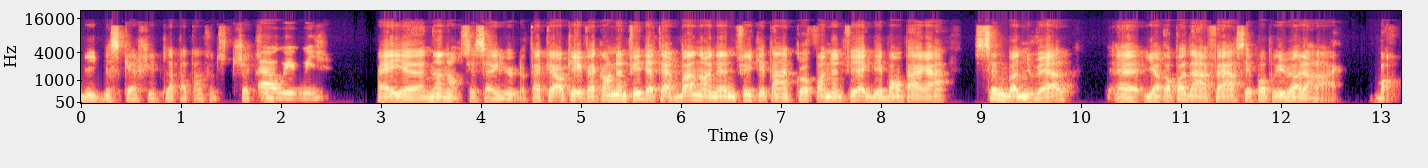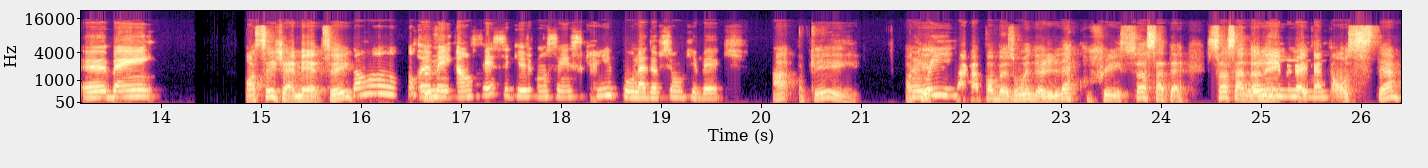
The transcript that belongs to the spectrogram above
des vis cachés, puis la patente, faut que tu te checkes ça. Ah oui, oui. Hey, euh, non, non, c'est sérieux. Là. Fait que, OK, fait qu'on a une fille de Terrebonne, on a une fille qui est en couple, on a une fille avec des bons parents. C'est une bonne nouvelle. Euh, il n'y aura pas d'enfer, c'est pas privé à l'horaire. Bon. Euh, ben. On ne sait jamais, tu sais. Non, mais en fait, c'est qu'on s'inscrit pour l'adoption au Québec. Ah, OK. OK, tu n'auras pas besoin de l'accoucher. Ça, ça, ça, ça donne un break à ton système.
